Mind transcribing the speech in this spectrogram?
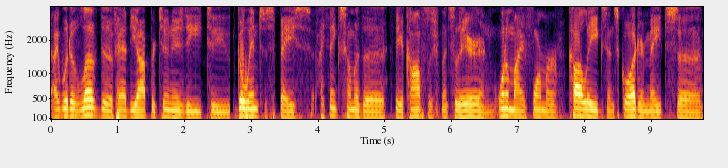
I would have loved to have had the opportunity to go into space. I think some of the, the accomplishments there, and one of my former colleagues and squadron mates uh,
